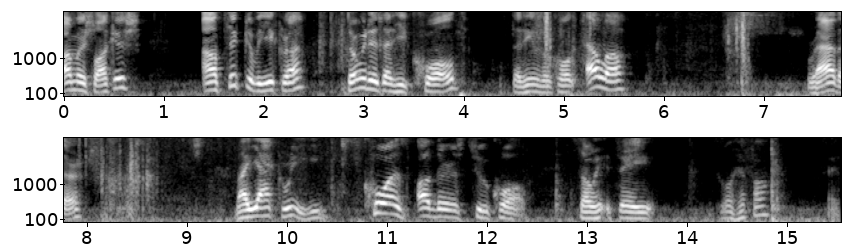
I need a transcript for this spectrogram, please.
Amr Shlakish, Al Tikra V'yikra, don't read it that he called, that he was called Ella, rather, Vayakri, he caused others to call. So it's a, it's called Hifal? Right.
